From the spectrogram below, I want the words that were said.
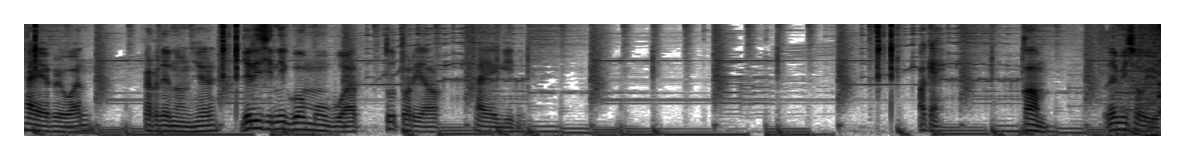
Hi everyone, Ferdinand here. Jadi sini gue mau buat tutorial kayak gini. Oke, okay, come, let me show you.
